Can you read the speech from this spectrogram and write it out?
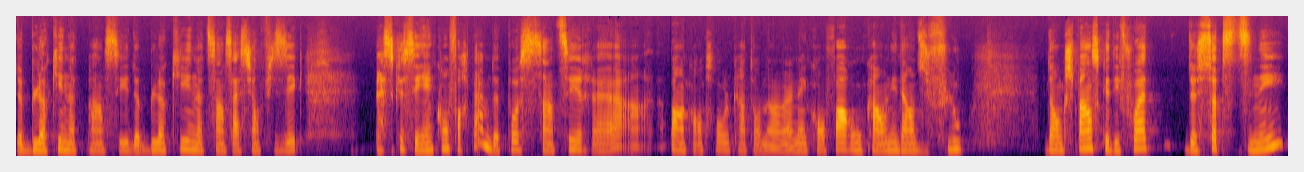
de bloquer notre pensée, de bloquer notre sensation physique parce que c'est inconfortable de ne pas se sentir euh, pas en contrôle quand on a un inconfort ou quand on est dans du flou. Donc, je pense que des fois, de s'obstiner,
